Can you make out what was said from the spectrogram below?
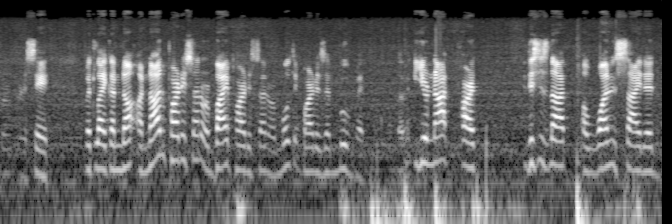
prefer to say it, but like a, non- a non-partisan or bipartisan or multi-partisan movement. You're not part. This is not a one-sided,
